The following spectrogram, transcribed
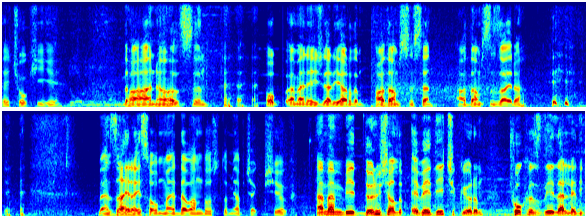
E çok iyi. Daha ne olsun. Hop hemen ejder yardım. Adamsın sen. Adamsın Zayra. ben Zayra'yı savunmaya devam dostum. Yapacak bir şey yok. Hemen bir dönüş alıp ebedi çıkıyorum. Çok hızlı ilerledik.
